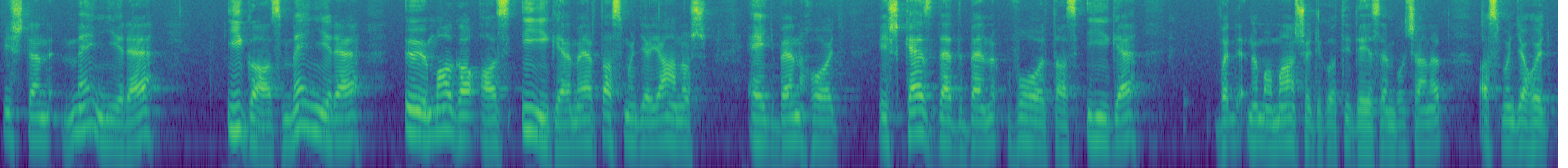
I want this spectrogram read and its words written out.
Isten mennyire igaz, mennyire ő maga az íge, mert azt mondja János egyben, hogy és kezdetben volt az íge, vagy nem a másodikot idézem, bocsánat, azt mondja, hogy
